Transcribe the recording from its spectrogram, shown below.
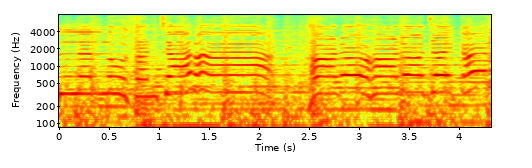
ಎಲ್ಲೆಲ್ಲೂ ಸಂಚಾರ ಹಾಡೋ ಹಾಡೋ ಜಯಕಾರ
